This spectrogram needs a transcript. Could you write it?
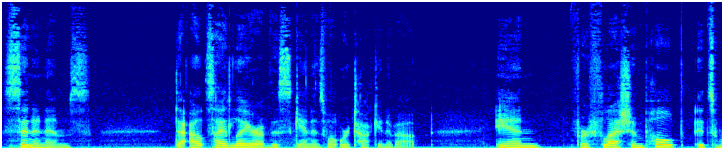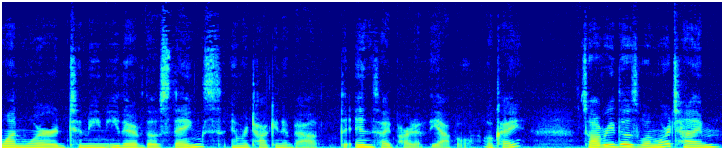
synonyms. The outside layer of the skin is what we're talking about. And for flesh and pulp, it's one word to mean either of those things, and we're talking about the inside part of the apple, okay? So I'll read those one more time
